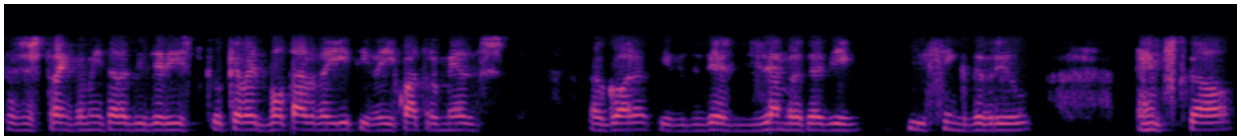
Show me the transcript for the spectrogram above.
seja estranho para mim estar a dizer isto, porque eu acabei de voltar daí, tive aí quatro meses agora, tive desde dezembro até dia 5 de abril em Portugal.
